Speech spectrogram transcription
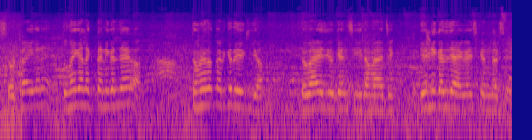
सो so, ट्राई करें। तुम्हें क्या लगता है निकल जाएगा? तुमने तो करके देख लिया। तो guys you can see the magic ये निकल जाएगा इसके अंदर से।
